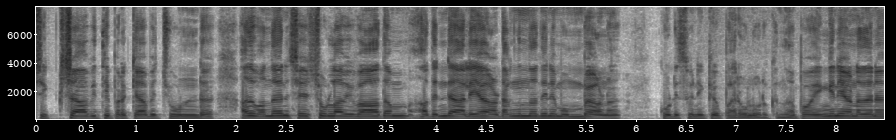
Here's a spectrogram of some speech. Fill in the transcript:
ശിക്ഷാവിധി പ്രഖ്യാപിച്ചുകൊണ്ട് അത് വന്നതിന് ശേഷമുള്ള വിവാദം അതിന്റെ അലയ അടങ്ങുന്നതിന് മുമ്പാണ് കൊടിസുനിക്ക് പരോൾ കൊടുക്കുന്നത്. അപ്പോൾ എങ്ങനെയാണ് അതിന്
